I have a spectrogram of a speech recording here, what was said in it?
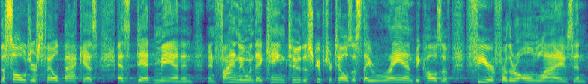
The soldiers fell back as, as dead men. And, and finally, when they came to, the scripture tells us they ran because of fear for their own lives. And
